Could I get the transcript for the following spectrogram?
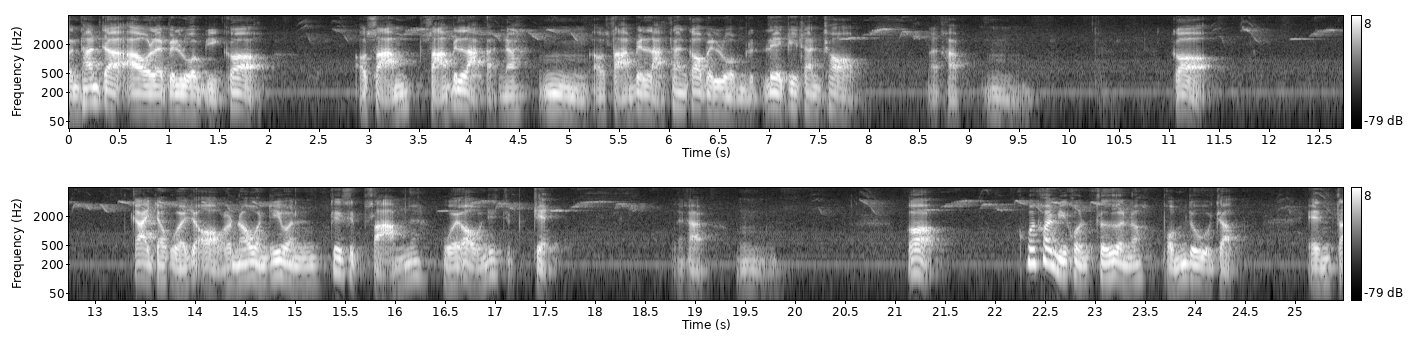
ส่วนท่านจะเอาอะไรไปรวมอีกก็ เอาสามสามเป็นหลักอะนะอืม เอาสามเป็นหลักท่านก็ไปรวมเลขที่ท่านชอบนะครับ อืม ก็ใกล้จะหวยจะออกแล้วเนาะวันที่วันที่สิบสามนะหวยออกวันที่สิบเจ็ดนะครับ อืม ก็ไม่ค่อยมีคนซื้อเนาะผมดูจาก N3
